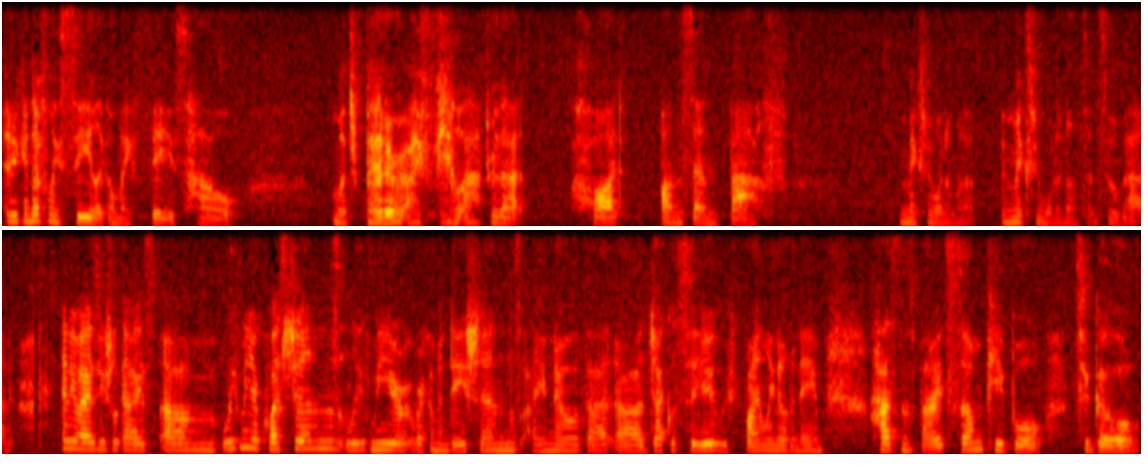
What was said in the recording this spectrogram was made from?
and you can definitely see like on my face how much better I feel after that hot onsen bath. It makes me want to want it makes me want an onsen so bad. Anyway, as usual guys, um, leave me your questions, leave me your recommendations. I know that uh, Jakotsuyu, we finally know the name, has inspired some people to go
